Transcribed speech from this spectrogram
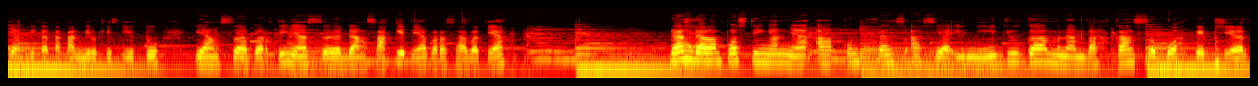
yang dikatakan Bilkis itu yang sepertinya sedang sakit ya para sahabat ya. Dan dalam postingannya, akun fans Asia ini juga menambahkan sebuah caption.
